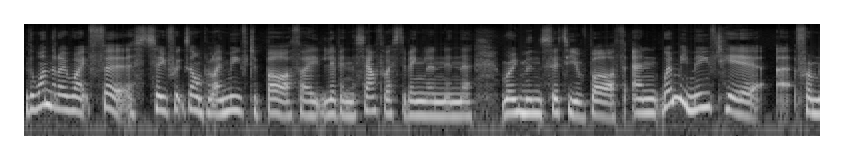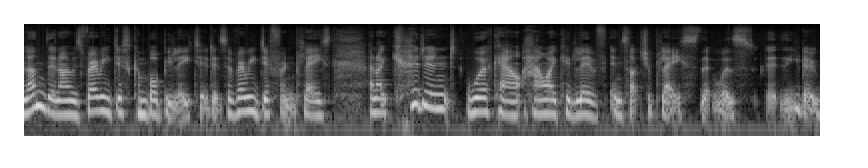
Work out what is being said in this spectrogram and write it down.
the one that I write first. So, for example, I moved to Bath. I live in the southwest of England in the Roman city of Bath. And when we moved here uh, from London, I was very discombobulated. It's a very different place. And I couldn't work out how I could live in such a place that was, uh, you know,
